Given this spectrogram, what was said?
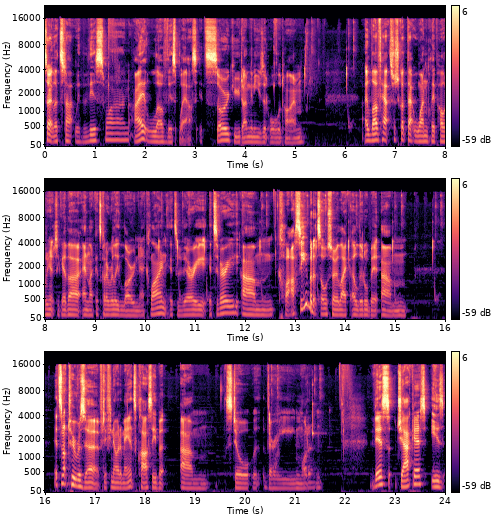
So let's start with this one. I love this blouse. It's so cute. I'm going to use it all the time. I love how it's just got that one clip holding it together and like it's got a really low neckline. It's very it's very um classy, but it's also like a little bit um it's not too reserved, if you know what I mean. It's classy but um, still very modern. This jacket is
